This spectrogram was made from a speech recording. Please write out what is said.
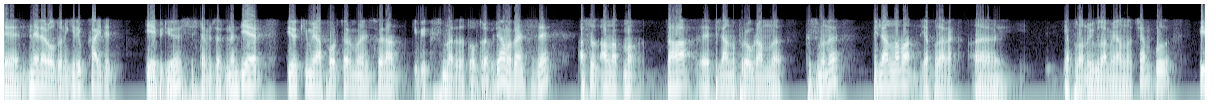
e, neler olduğunu girip kaydet diyebiliyor sistem üzerinden. Diğer biyokimya, portör mühendisi falan gibi kısımları da doldurabiliyor ama ben size asıl anlatma daha e, planlı programlı kısmını planlama yapılarak e, yapılan uygulamayı anlatacağım. Bu bir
